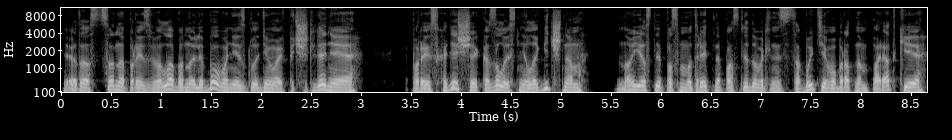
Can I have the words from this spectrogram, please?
Эта сцена произвела бы на любого неизгладимое впечатление. Происходящее казалось нелогичным, но если посмотреть на последовательность событий в обратном порядке,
